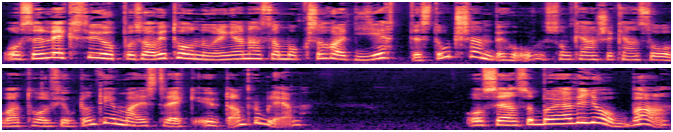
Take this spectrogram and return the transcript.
Och sen växer vi upp och så har vi tonåringarna som också har ett jättestort sömnbehov som kanske kan sova 12-14 timmar i sträck utan problem. Och sen så börjar vi jobba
